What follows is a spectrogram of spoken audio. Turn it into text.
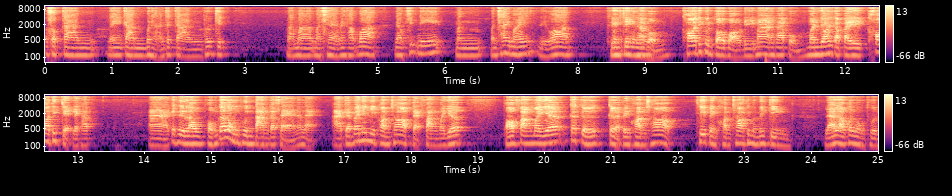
ประสบการณ์ในการบริหารจัดการธุรกิจ มามามาแชร์ไหมครับว่าแนวคิดนี้มันมันใช่ไหมหรือว่าคือจริงๆครับผม ข้อที่คุณโตบอกดีมากนะครับผมมันย้อนกลับไปข้อที่ 7 เลยครับอ่าก็คือเราผมก็ลงทุนตามกระแสนั่นแหละ อาจจะไม่ได้มีความชอบแต่ฟังมาเยอะ พอฟังมาเยอะก็เกิดเกิดเป็นความชอบที่เป็นความชอบที่มันไม่จริง แล้วเราก็ลงทุน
